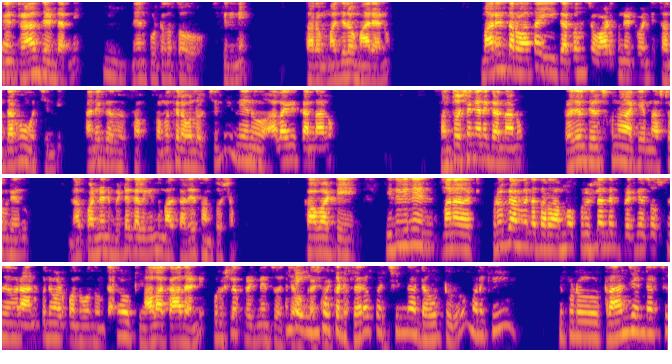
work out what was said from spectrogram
నేను ట్రాన్స్జెండర్ని Hmm. నేను పుట్టుకతో స్త్రీని తరం మధ్యలో మారాను. మారిన తర్వాత ఈ గర్భసంచి వాడుకునేటువంటి సందర్భం వచ్చింది. అనేక సమస్యల వల్ల వచ్చింది. నేను అలాగే కన్నాను. సంతోషంగానే కన్నాను. ప్రజలు తెలుసుకున్నా నాకేం నష్టం లేదు. నాకు పన్నెండు బిడ్డ కలిగింది. మాకు అదే సంతోషం. కాబట్టి ఇది విని మన ప్రోగ్రామ్ విన్న తర్వాత అమ్మో పురుషులందరికీ ప్రెగ్నెన్సీ వస్తుందేమో అని అనుకునే వాళ్ళు కొంతమంది ఉంటారు. అలా కాదండి. పురుషులకు ప్రెగ్నెన్సీ వచ్చే అవకాశం ఇంకొకటి సార్ ఒక చిన్న డౌట్. మనకి ఇప్పుడు ట్రాన్స్జెండర్స్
